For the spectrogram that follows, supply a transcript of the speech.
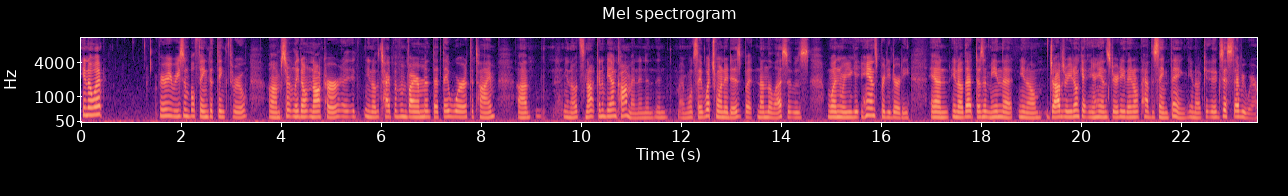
You know what? Very reasonable thing to think through. Um, certainly don't knock her. It, you know, the type of environment that they were at the time. Uh, you know, it's not going to be uncommon. And, and, I won't say which one it is, but nonetheless, it was one where you get your hands pretty dirty. And, you know, that doesn't mean that, you know, jobs where you don't get your hands dirty, they don't have the same thing. You know, it, it exists everywhere.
